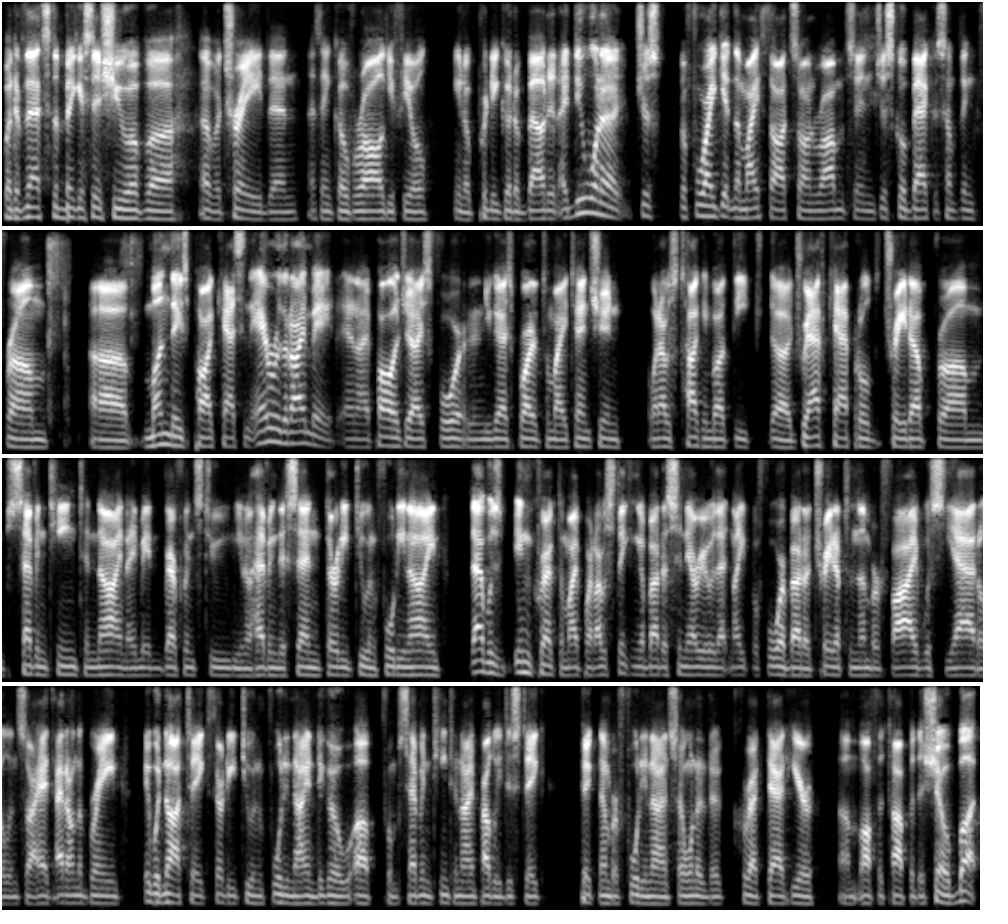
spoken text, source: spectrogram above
But if that's the biggest issue of a of a trade, then I think overall you feel you know pretty good about it. I do want to just before I get into my thoughts on Robinson, just go back to something from uh, Monday's podcast, an error that I made, and I apologize for it. And you guys brought it to my attention when I was talking about the uh, draft capital to trade up from 17 to nine. I made reference to you know having to send 32 and 49 that was incorrect on my part. I was thinking about a scenario that night before about a trade up to number five with Seattle. And so I had that on the brain. It would not take 32 and 49 to go up from 17 to nine, probably just take pick number 49. So I wanted to correct that here um, off the top of the show. But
